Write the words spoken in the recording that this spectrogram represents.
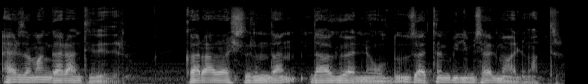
her zaman garantidedir. Kara araçlarından daha güvenli olduğu zaten bilimsel malumattır.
